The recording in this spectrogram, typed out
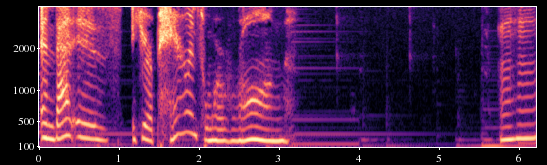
And that is your parents were wrong. Mm-hmm.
